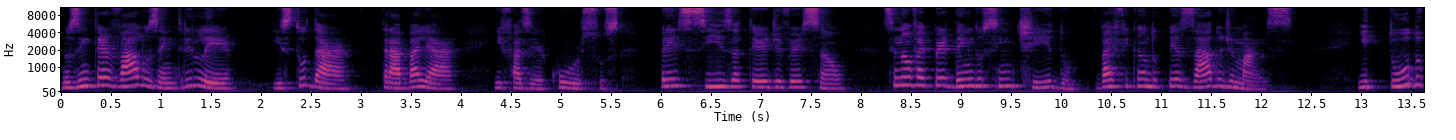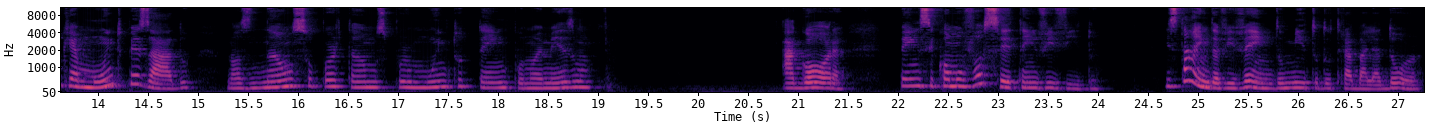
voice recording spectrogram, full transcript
Nos intervalos entre ler, estudar, trabalhar e fazer cursos, precisa ter diversão, senão vai perdendo sentido, vai ficando pesado demais. E tudo que é muito pesado, nós não suportamos por muito tempo, não é mesmo? Agora, pense como você tem vivido. Está ainda vivendo o mito do trabalhador?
